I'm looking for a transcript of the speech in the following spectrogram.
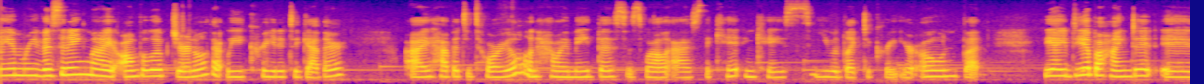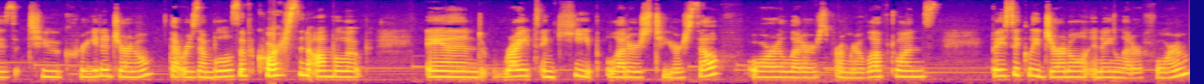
I am revisiting my envelope journal that we created together. I have a tutorial on how I made this as well as the kit in case you would like to create your own, but the idea behind it is to create a journal that resembles, of course, an envelope and write and keep letters to yourself or letters from your loved ones. Basically, journal in a letter form.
